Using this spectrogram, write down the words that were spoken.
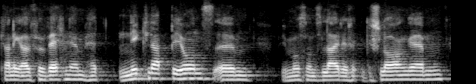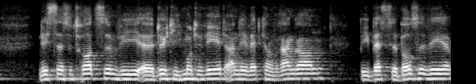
Kann ich also wegnehmen, hat nicht geklappt bei uns. Ähm, wir müssen uns leider geschlagen geben. Nichtsdestotrotz sind wir äh, durch dich motiviert an den Wettkampf rangehen, wie beste Bosse wäre.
